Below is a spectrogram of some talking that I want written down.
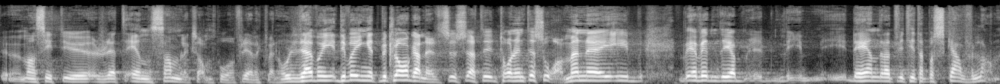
eh, man sitter ju rätt ensam liksom på fredagskvällen. Och det, var, det var inget beklagande, så att det inte så. Men eh, jag vet inte, det händer att vi tittar på Skavlan.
